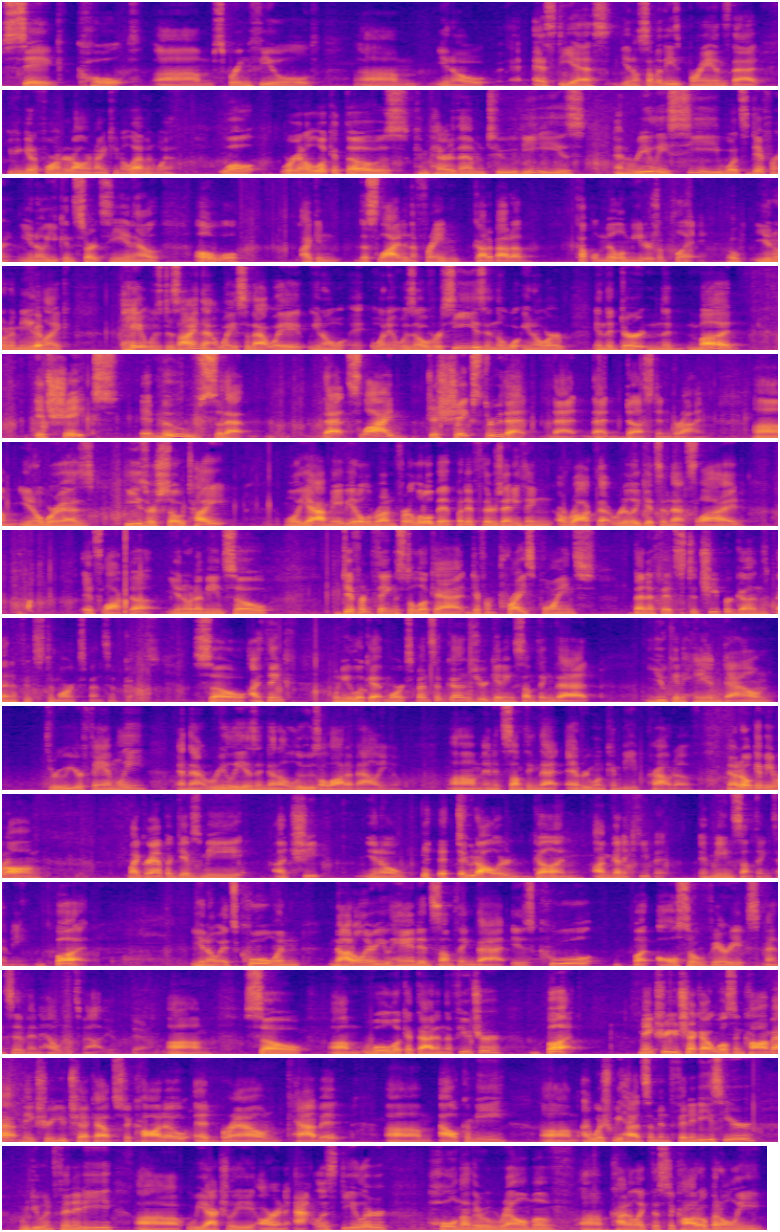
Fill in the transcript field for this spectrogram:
Sig, Colt, um, Springfield, um, you know, SDS, you know, some of these brands that you can get a $400 1911 with. Well, we're going to look at those, compare them to these, and really see what's different. You know, you can start seeing how, oh, well, I can, the slide in the frame got about a couple millimeters of play. Oh. You know what I mean? Yep. Like, hey, it was designed that way, so that way, you know, when it was overseas in the, you know, or in the dirt and the mud, it shakes, it moves, so that that slide just shakes through that that that dust and grime. Um, you know, whereas these are so tight. Well, yeah, maybe it'll run for a little bit, but if there's anything a rock that really gets in that slide, it's locked up. You know what I mean? So different things to look at, different price points, benefits to cheaper guns, benefits to more expensive guns. So I think when you look at more expensive guns, you're getting something that you can hand down through your family, and that really isn't going to lose a lot of value. Um, and it's something that everyone can be proud of. Now, don't get me wrong. My grandpa gives me a cheap, you know, two dollar gun. I'm gonna keep it. It means something to me. But you know, it's cool when not only are you handed something that is cool, but also very expensive and held its value. Yeah. Um, so um, we'll look at that in the future. But make sure you check out Wilson Combat. Make sure you check out Staccato, Ed Brown, Cabot, um, Alchemy. Um, I wish we had some Infinities here. We do Infinity. Uh, we actually are an Atlas dealer. Whole nother realm of um, kind of like the Staccato, but only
